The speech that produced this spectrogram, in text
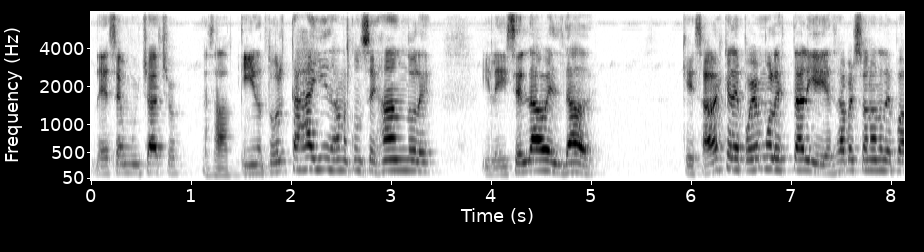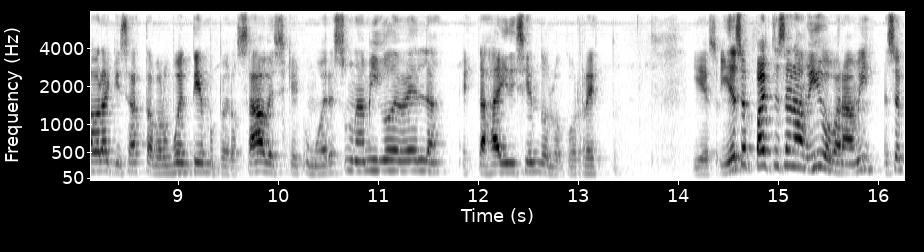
de ese muchacho. Exacto. Y tú estás ahí dando- aconsejándole y le dices la verdad. Que sabes que le puede molestar y esa persona no te puede hablar quizás hasta por un buen tiempo, pero sabes que como eres un amigo de verdad, estás ahí diciendo lo correcto. Y eso, y eso es parte de ser amigo para mí. Eso es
